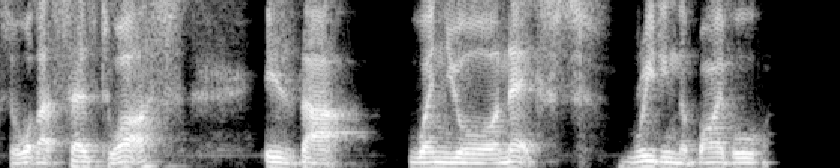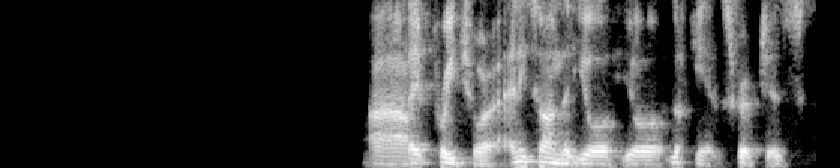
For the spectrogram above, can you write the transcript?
So, what that says to us is that when you're next reading the Bible, uh, they preach, or any time that you're you're looking at the scriptures,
